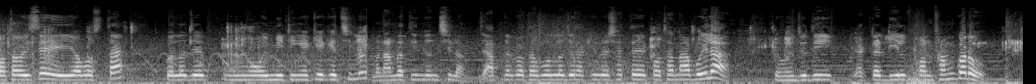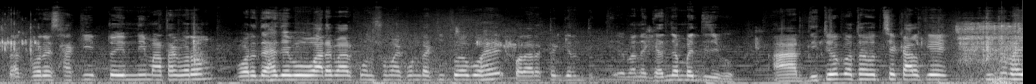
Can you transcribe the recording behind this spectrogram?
কথা হয়েছে এই অবস্থা। বলল যে ওই মিটিং এ কে কে ছিল? মানে আমরা তিনজন ছিলাম। যে আপনার কথা বলল যে সাকিবের সাথে কথা না বইলা তুমি যদি একটা ডিল কনফার্ম করো তারপরে সাকিব তো এমনি মাথা গরম। পরে দেখা যাবে ও আরেবার কোন সময় কোনটা কি করব হে পরে আরেকটা গ্যারান্টি মানে গ্যাঞ্জাম বাজিয়ে যাব। আর দ্বিতীয় কথা হচ্ছে কালকে টিটু ভাই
